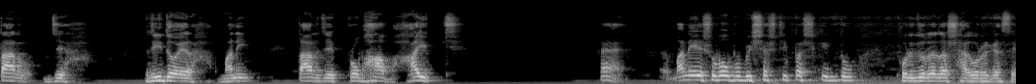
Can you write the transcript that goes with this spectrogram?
তার যে হৃদয়ের মানে তার যে প্রভাব হাইট হ্যাঁ মানে এসব অপবিশ্বাস টিপাস কিন্তু ফরিদুর রাজা সাগরের কাছে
